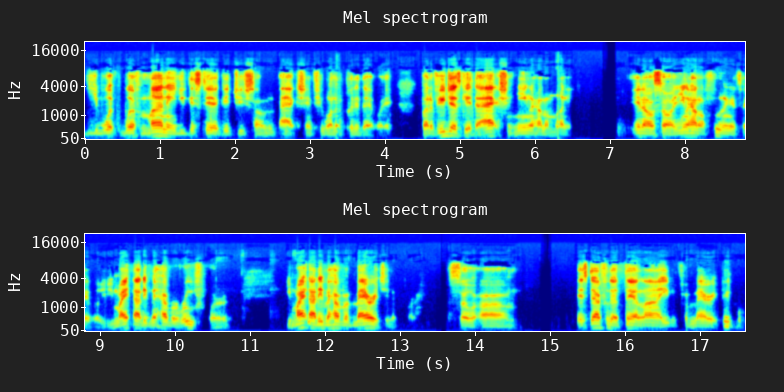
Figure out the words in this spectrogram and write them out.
you, with with money, you can still get you some action if you want to put it that way. But if you just get the action, you ain't gonna have no money. You know, so you don't have no food on your table. You might not even have a roof, or you might not even have a marriage anymore. So um, it's definitely a thin line, even for married people.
